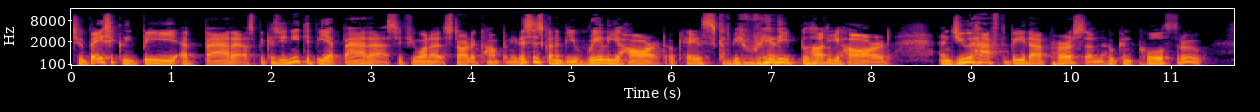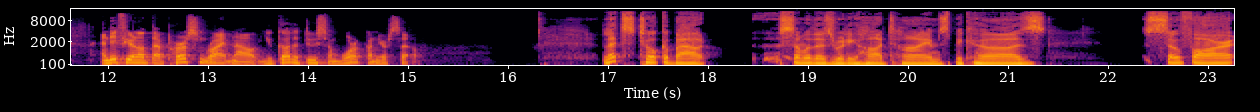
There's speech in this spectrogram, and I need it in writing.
to basically be a badass because you need to be a badass if you want to start a company. This is going to be really hard, okay? This is going to be really bloody hard. And you have to be that person who can pull through. And if you're not that person right now, you got to do some work on yourself. Let's talk about some of those really hard times because so far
